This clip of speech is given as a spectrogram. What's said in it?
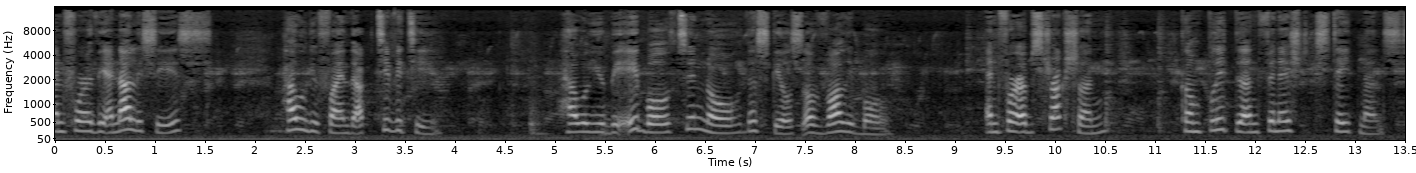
And for the analysis, how will you find the activity? how will you be able to know the skills of volleyball? And for abstraction, complete the unfinished statements.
